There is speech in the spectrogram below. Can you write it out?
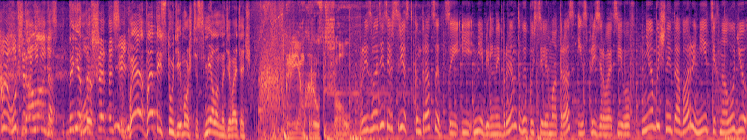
Ну, лучше Да это не ладно. видеть. Да нет, Лучше это не видеть. В, в этой студии можете смело надевать очки. Крем-хруст-шоу. Производитель средств контрацепции и мебельный бренд выпустили матрас из презервативов. Необычный товар имеет технологию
